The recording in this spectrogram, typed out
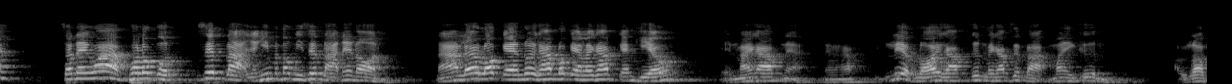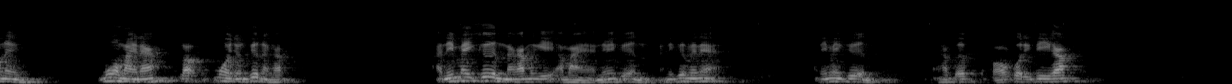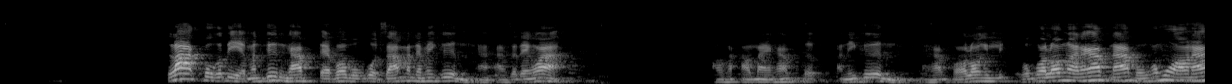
แสดงว่าพอเรากดเส้นประอย่างนี้มันต้องมีเส้นประแน่นอนนะแล้วล็อกแกนด้วยครับล็อกแกนอะไรครับ แกนเขียว เห็นไหมครับเนี่ยนะครับเรียบร้อยครับขึ้นไหมครับ เส้นประไม่ขึ้นเอาอีกรอบหนึ่งมั่วใหม่นะเรามั่วจนขึ้นนะครับ อันนี้ไม่ขึ้นนะครับเมื่อกี้เอาใหม่อันนี้ไม่ขึ้น อันนี้ขึ้นไหมเนี่ย อันนี้ไม่ขึ้นนะครับเออขอกดอีกทีครับ ลากปกติมันขึ้นครับ แต่พอผมกดซ้ำมันจะไม่ขึ้นอ่าแสดงว่า เอาเอาใหม่ครับเอออันนี้ขึ้นนะครับ ขอลองผมขอลองหน่อยนะครับ นะ ผมก็มั่วเอานะ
